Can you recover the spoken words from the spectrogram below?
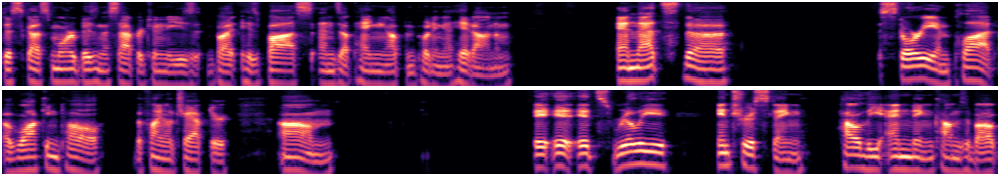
discuss more business opportunities, but his boss ends up hanging up and putting a hit on him. And that's the story and plot of Walking Tall, the final chapter. Um, it, it, it's really interesting how the ending comes about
